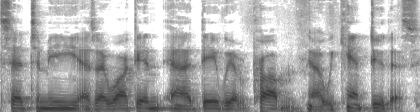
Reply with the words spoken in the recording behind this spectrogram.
said to me as I walked in, Dave, we have a problem. we can't do this.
